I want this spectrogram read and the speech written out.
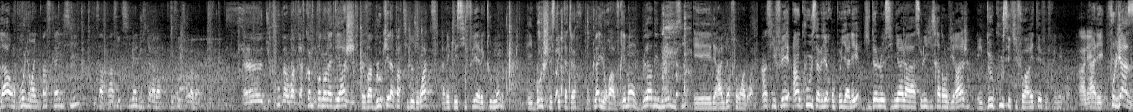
Là, en gros, il y aura une passerelle ici. Et ça fera un saut de 6 mètres jusqu'à là-bas. Deux sections là-bas. Euh, du coup, ben, on va faire comme pendant la DH. On va bloquer la partie de droite avec les sifflets, avec tout le monde. Et gauche, les spectateurs. Donc là, il y aura vraiment blindé de monde ici. Et les riders seront à droite. Un sifflet, un coup, ça veut dire qu'on peut y aller. Qui donne le signal à celui qui sera dans le virage. Et deux coups, c'est qu'il faut arrêter, il faut freiner. Quoi. Allez. Allez, full gaz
